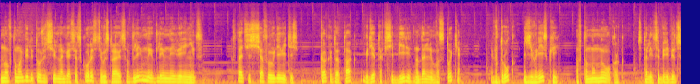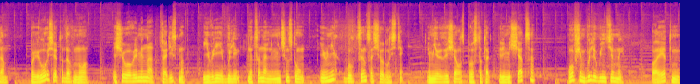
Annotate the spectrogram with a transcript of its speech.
но автомобили тоже сильно гасят скорость и выстраиваются в длинные-длинные вереницы. Кстати, сейчас вы удивитесь, как это так, где-то в Сибири, на Дальнем Востоке, вдруг еврейский автономный округ, столица Биробиджан. Повелось это давно. Еще во времена царизма евреи были национальным меньшинством, и у них был ценз оседлости. Им не разрешалось просто так перемещаться. В общем, были угнетены. Поэтому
